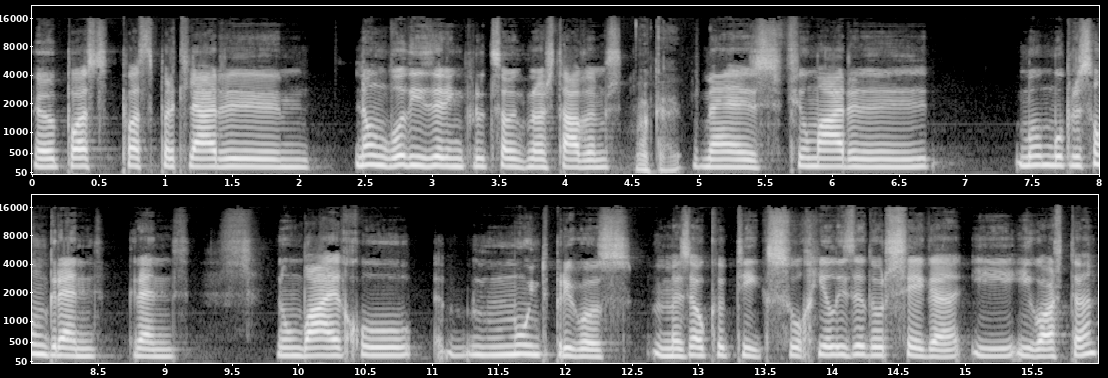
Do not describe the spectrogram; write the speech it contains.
Eu posso, posso partilhar, eh, não vou dizer em que produção em que nós estávamos, mas filmar eh, uma, uma produção grande, grande, num bairro muito perigoso. Mas é o que eu digo: se o realizador chega e, e gosta,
